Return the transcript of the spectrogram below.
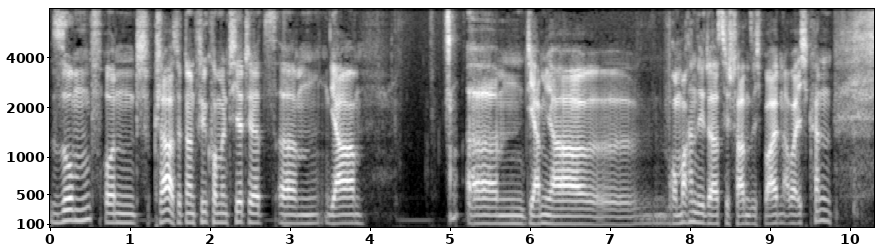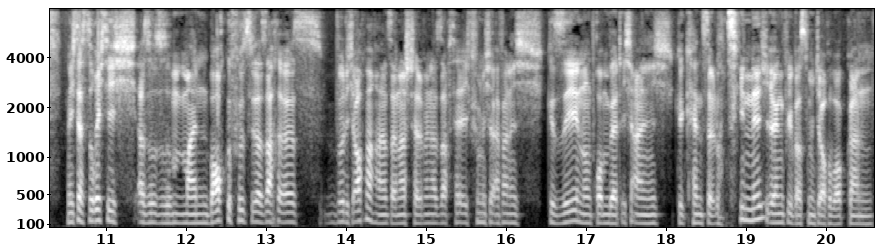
Sumpf. Und klar, es wird dann viel kommentiert jetzt, ähm, ja, ähm, die haben ja, äh, warum machen die das? Die schaden sich beiden, aber ich kann wenn ich das so richtig, also so mein Bauchgefühl zu der Sache ist, würde ich auch machen an seiner Stelle, wenn er sagt, hey, ich fühle mich einfach nicht gesehen und warum werde ich eigentlich gecancelt und sie nicht? Irgendwie, was für mich auch überhaupt keinen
